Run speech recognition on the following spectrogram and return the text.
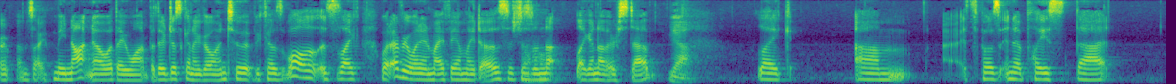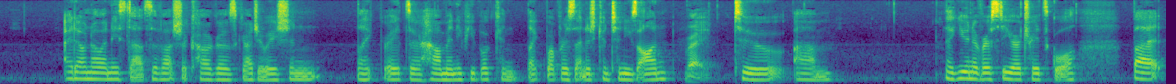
or, i'm sorry may not know what they want but they're just going to go into it because well it's like what everyone in my family does it's just ano- like another step Yeah. like um i suppose in a place that i don't know any stats about chicago's graduation like rates or how many people can like what percentage continues on Right. to um, like university or trade school, but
